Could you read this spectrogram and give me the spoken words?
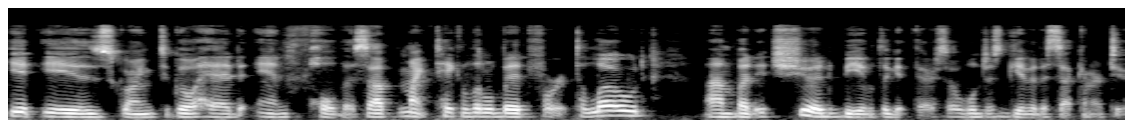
it is going to go ahead and pull this up. It might take a little bit for it to load, um, but it should be able to get there. So we'll just give it a second or two.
